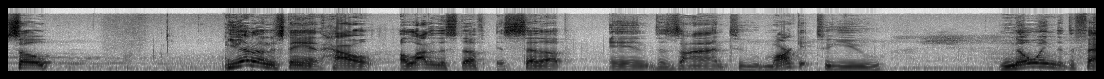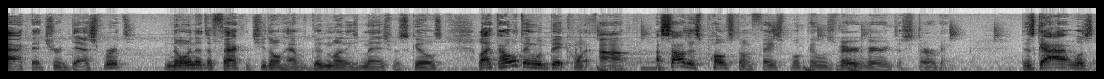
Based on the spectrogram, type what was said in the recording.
So you got to understand how a lot of this stuff is set up and designed to market to you knowing that the fact that you're desperate, knowing that the fact that you don't have good money management skills, like the whole thing with Bitcoin. Uh, I saw this post on Facebook that was very, very disturbing. This guy was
